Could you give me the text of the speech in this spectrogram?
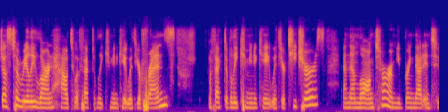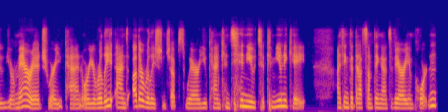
just to really learn how to effectively communicate with your friends, effectively communicate with your teachers, and then long term, you bring that into your marriage where you can, or your relate and other relationships where you can continue to communicate. I think that that's something that's very important.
